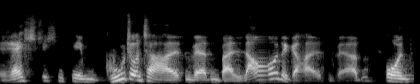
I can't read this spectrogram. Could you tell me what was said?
rechtlichen Themen gut unterhalten werden, bei Laune gehalten werden. Und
